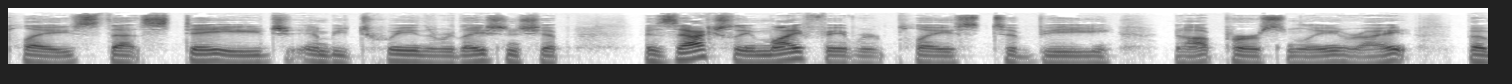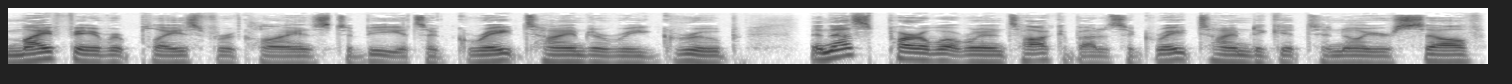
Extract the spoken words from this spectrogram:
place, that stage in between the relationship, is actually my favorite place to be, not personally, right? But my favorite place for clients to be. It's a great time to regroup. And that's part of what we're going to talk about. It's a great time to get to know yourself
